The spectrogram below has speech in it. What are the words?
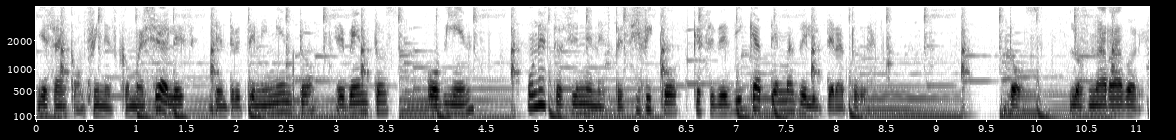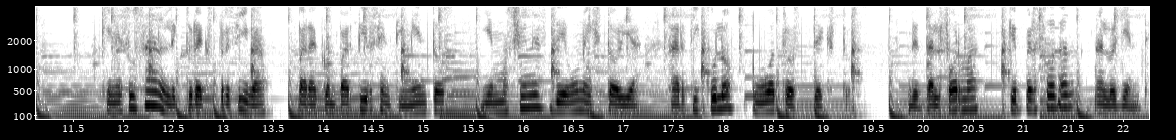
ya sean con fines comerciales, de entretenimiento, eventos o bien una estación en específico que se dedica a temas de literatura. 2. Los narradores, quienes usan la lectura expresiva para compartir sentimientos y emociones de una historia, artículo u otros textos, de tal forma que persuadan al oyente.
